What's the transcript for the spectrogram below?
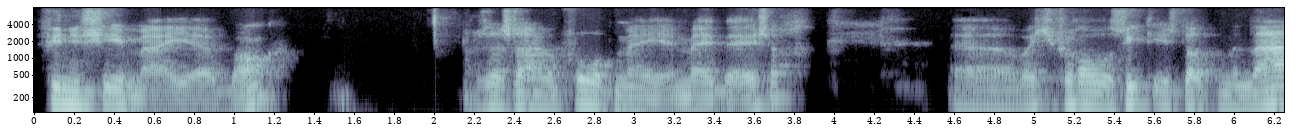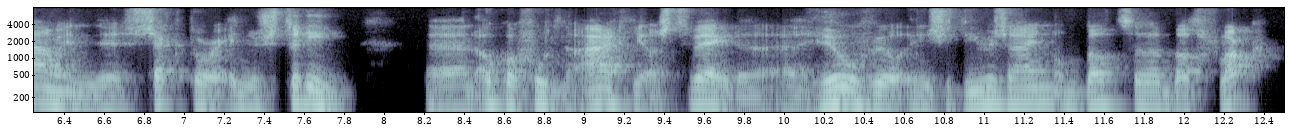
financier mij bank. Dus daar zijn we volop mee, mee bezig. wat je vooral ziet is dat met name in de sector industrie, en ook al voet en agri als tweede, heel veel initiatieven zijn op dat, dat vlak.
